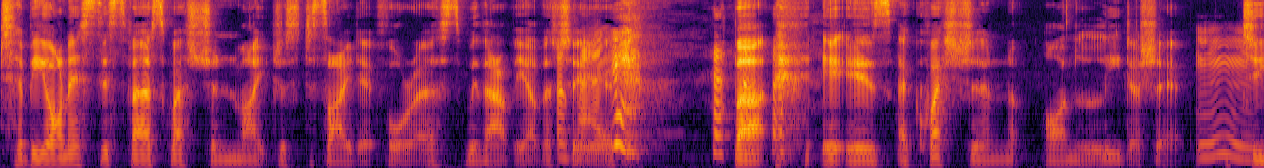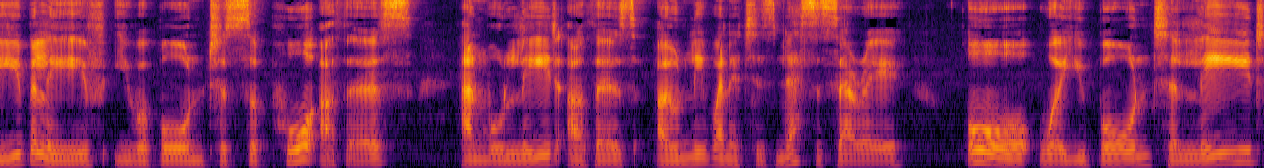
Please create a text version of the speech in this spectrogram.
to be honest this first question might just decide it for us without the other Okay. two but it is a question on leadership. Mm. Do you believe you were born to support others and will lead others only when it is necessary? Or were you born to lead,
